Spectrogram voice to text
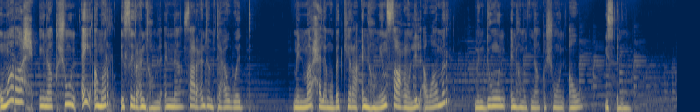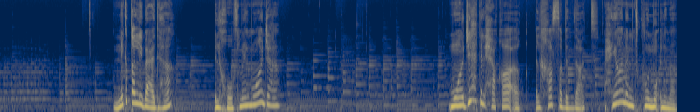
وما راح يناقشون أي أمر يصير عندهم لأنه صار عندهم تعود من مرحلة مبكرة أنهم ينصاعون للأوامر من دون أنهم يتناقشون أو يسألون. النقطة اللي بعدها الخوف من المواجهة. مواجهة الحقائق الخاصة بالذات أحيانا تكون مؤلمة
